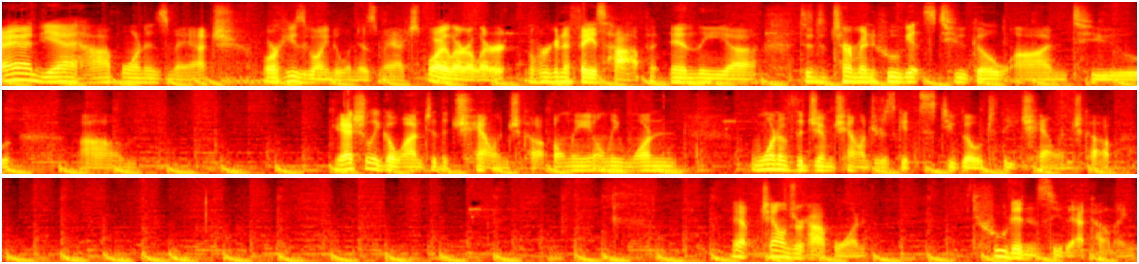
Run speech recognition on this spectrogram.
And yeah, Hop won his match, or he's going to win his match. Spoiler alert: We're going to face Hop in the uh, to determine who gets to go on to. Um, you actually go on to the Challenge Cup. Only only one one of the gym challengers gets to go to the Challenge Cup. Yep, Challenger Hop won. Who didn't see that coming?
